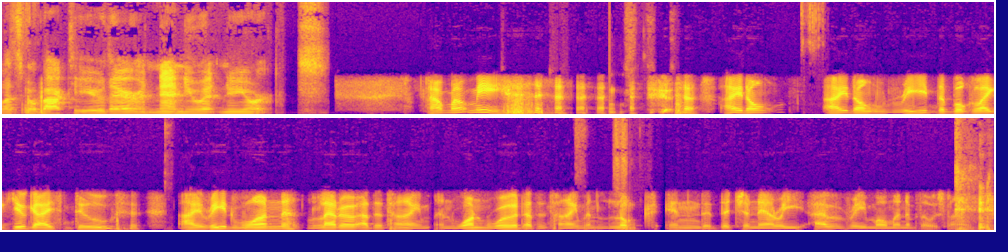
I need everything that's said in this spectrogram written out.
Let's go back to you there in Nanuet, New York. How about me? I don't I don't read the book like you guys do. I read one letter at a time and one word at a time and look in the dictionary every moment of those times.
